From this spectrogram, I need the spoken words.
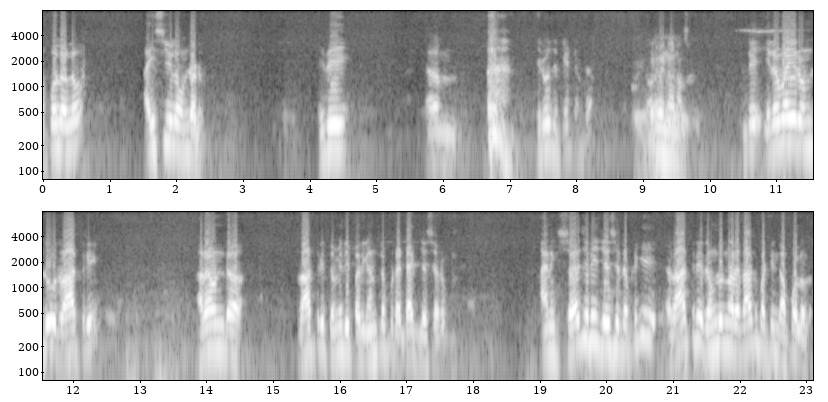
అపోలోలో ఐసీయూలో ఉన్నాడు. ఇది ఈరోజు డేట్ ఎంత? ఇరవై నాలుగు. అంటే ఇరవై రెండు రాత్రి అరౌండ్ రాత్రి తొమ్మిది పది గంటలప్పుడు అటాక్ చేశారు. ఆయనకి సర్జరీ చేసేటప్పటికి రాత్రి రెండున్నర దాకా పట్టింది అపోలోలో.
